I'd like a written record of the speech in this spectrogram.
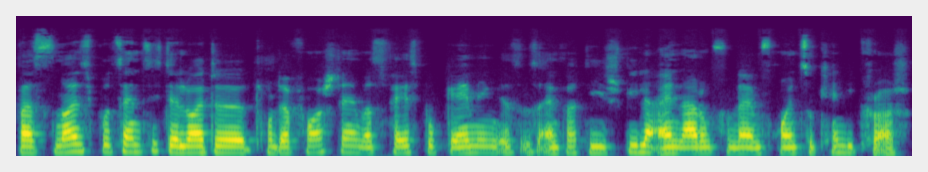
was 90% sich der Leute drunter vorstellen, was Facebook Gaming ist, ist einfach die Spieleeinladung von deinem Freund zu Candy Crush.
